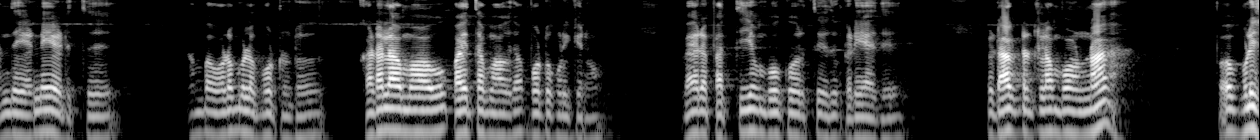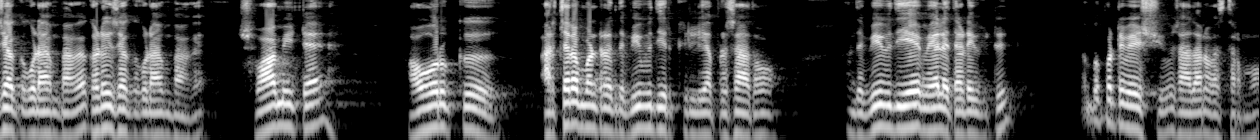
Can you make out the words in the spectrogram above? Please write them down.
அந்த எண்ணெயை எடுத்து நம்ம உடம்புல போட்டுட்டு கடலை மாவு பயத்த மாவு தான் போட்டு குடிக்கணும். வேறு பத்தியம் போக்குவரத்து எதுவும் கிடையாது. இப்போ டாக்டர்கிட்டலாம் போனோம்னா இப்போ புளி சேர்க்கக்கூடாதும்பாங்க கடுகு சேர்க்கக்கூடாதும்பாங்க சுவாமிகிட்ட அவருக்கு அர்ச்சனை பண்ணுற இந்த வீபதி இருக்குது இல்லையா பிரசாதம் அந்த வீபதியே மேலே தடவிக்கிட்டு நம்ம பட்டு வேஷ்டியும் சாதாரண வஸ்திரமோ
